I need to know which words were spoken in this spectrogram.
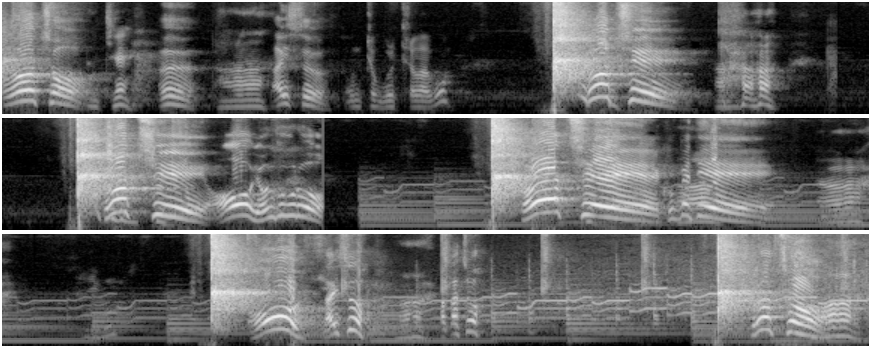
그렇죠. 이렇게. 예. 아, 나이스. 오른쪽 물 들어가고. 그렇지. 아, 그렇지. 어, 연속으로. 그렇지. 굿배팅. 아, 그리고. 오, 나이스. 아, 바꿨죠? 그렇죠. 아,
